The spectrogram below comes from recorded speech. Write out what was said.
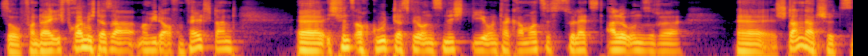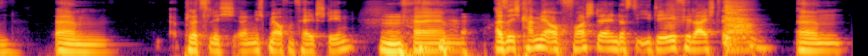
So, von daher, ich freue mich, dass er mal wieder auf dem Feld stand. Äh, ich finde es auch gut, dass wir uns nicht wie unter Gramozis zuletzt alle unsere äh, Standardschützen ähm, plötzlich äh, nicht mehr auf dem Feld stehen. Hm. Ähm, also ich kann mir auch vorstellen, dass die Idee vielleicht war, ähm,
